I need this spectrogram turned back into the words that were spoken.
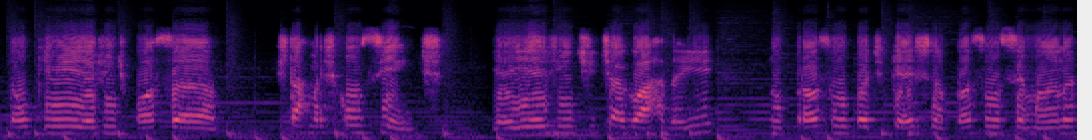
então que a gente possa estar mais consciente. E aí a gente te aguarda aí no próximo podcast, na próxima semana,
